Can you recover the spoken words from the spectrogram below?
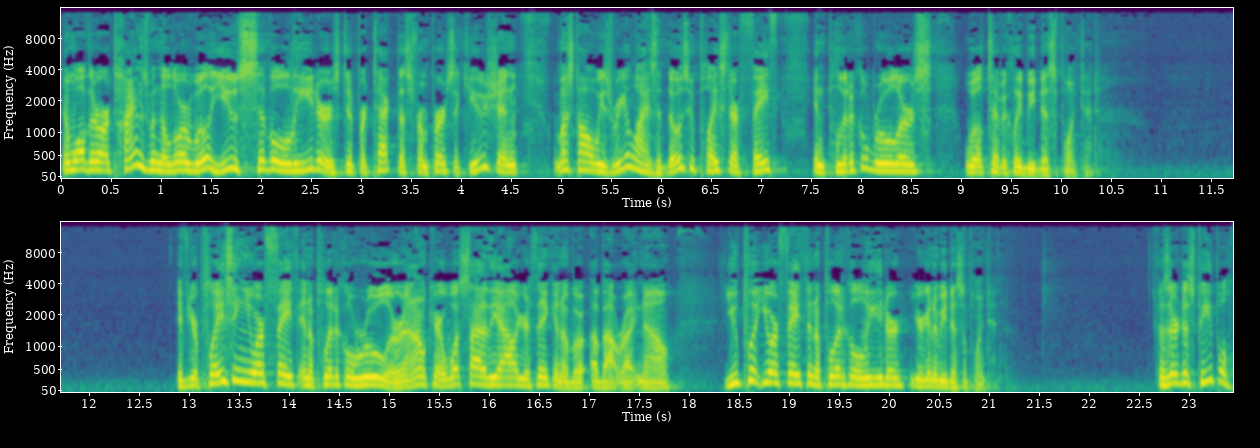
And while there are times when the Lord will use civil leaders to protect us from persecution, we must always realize that those who place their faith in political rulers will typically be disappointed. If you're placing your faith in a political ruler, and I don't care what side of the aisle you're thinking about right now, you put your faith in a political leader, you're going to be disappointed. Because they're just people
